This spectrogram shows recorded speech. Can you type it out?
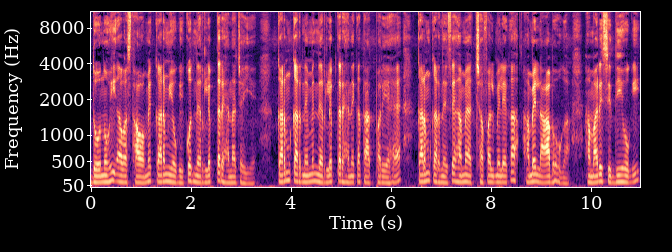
दोनों ही अवस्थाओं में कर्मयोगी को निर्लिप्त रहना चाहिए। कर्म करने में निर्लिप्त रहने का तात्पर्य है। कर्म करने से हमें अच्छा फल मिलेगा, हमें लाभ होगा, हमारी सिद्धि होगी,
